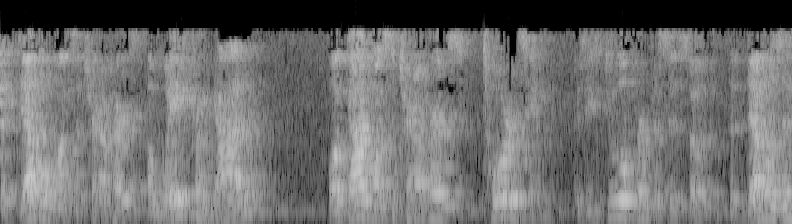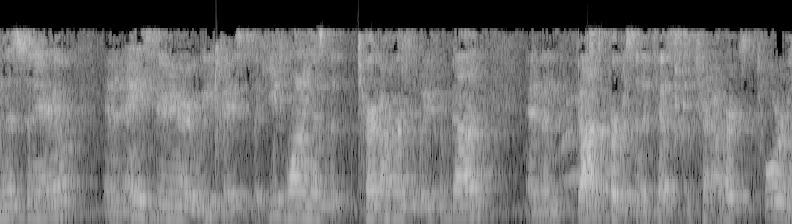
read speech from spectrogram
the devil wants to turn our hearts away from God, while God wants to turn our hearts towards Him. There's these dual purposes. So the devil's in this scenario, and in any scenario we face, it's like he's wanting us to turn our hearts away from God, and then God's purpose in a test is to turn our hearts towards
